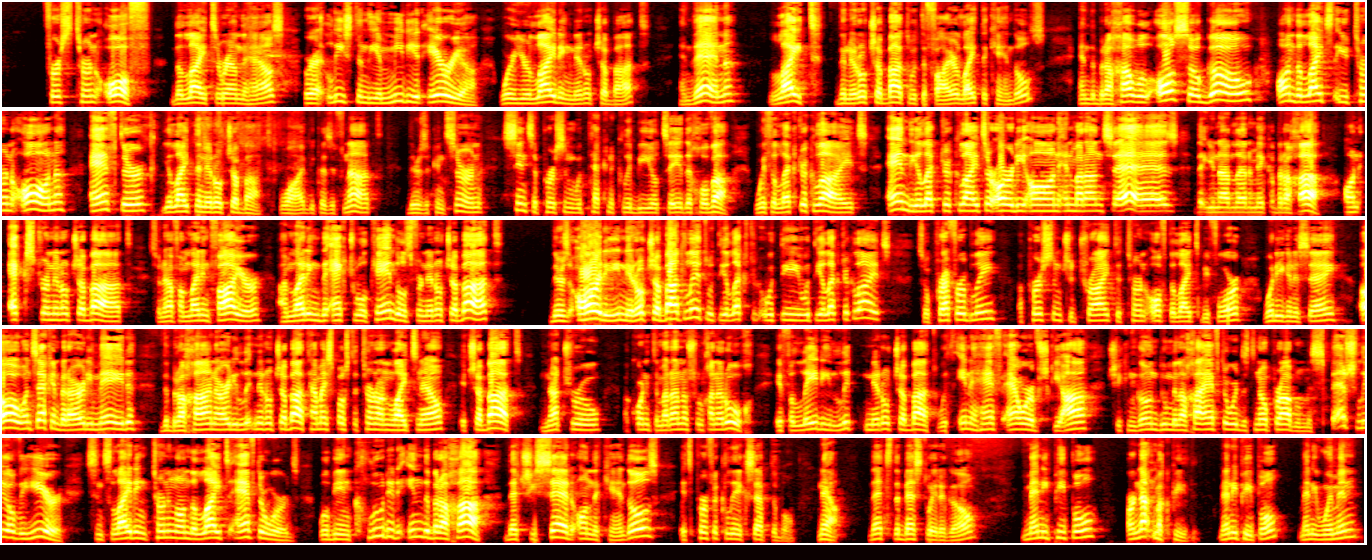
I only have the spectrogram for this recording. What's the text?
First turn off the lights around the house, or at least in the immediate area where you're lighting Nerot Shabbat, and then light the Nerot Shabbat with the fire, light the candles, and the bracha will also go on the lights that you turn on after you light the Nerot Shabbat. Why? Because if not, there's a concern since a person would technically be Yotzei de Chova with electric lights, and the electric lights are already on, and Maran says that you're not allowed to make a bracha on extra Nerot Shabbat, so now if I'm lighting fire, I'm lighting the actual candles for Nerot Shabbat. There's already Nerot Shabbat lit with the electric with the with the electric lights. So preferably, a person should try to turn off the lights before. What are you going to say? Oh, one second, but I already made the bracha and I already lit Nerot Shabbat. How am I supposed to turn on lights now? It's Shabbat. Not true. According to Marana Shulchan Aruch, if a lady lit Nerot Shabbat within a half hour of Shki'ah, she can go and do Melacha afterwards. It's no problem. Especially over here, since lighting, turning on the lights afterwards will be included in the bracha that she said on the candles, it's perfectly acceptable. Now, that's the best way to go. Many people are not makpid. Many people, many women,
